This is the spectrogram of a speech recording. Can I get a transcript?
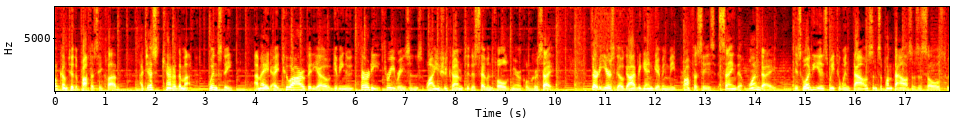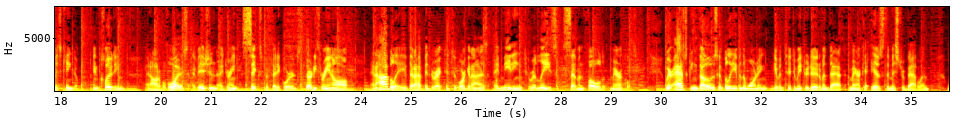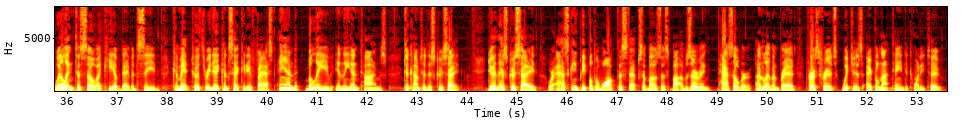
Welcome to the Prophecy Club. I just counted them up. Wednesday, I made a two hour video giving you 33 reasons why you should come to the Sevenfold Miracle Crusade. 30 years ago, God began giving me prophecies saying that one day He's going to use me to win thousands upon thousands of souls to His kingdom, including an audible voice, a vision, a dream, six prophetic words, 33 in all, and I believe that I have been directed to organize a meeting to release sevenfold miracles. We're asking those who believe in the warning given to Dimitri Duduman that America is the Mystery Babylon, willing to sow a key of David's seed, commit to a three day consecutive fast, and believe in the end times to come to this crusade. During this crusade, we're asking people to walk the steps of Moses by observing Passover, unleavened bread, first fruits, which is April 19 to 22.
